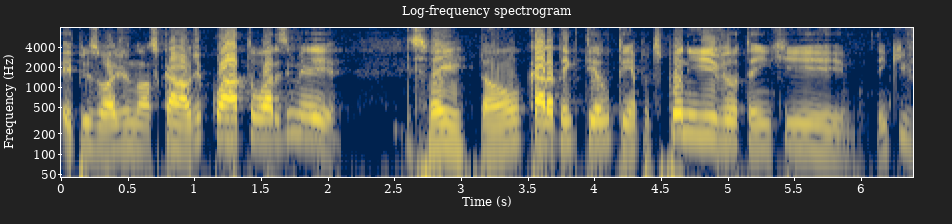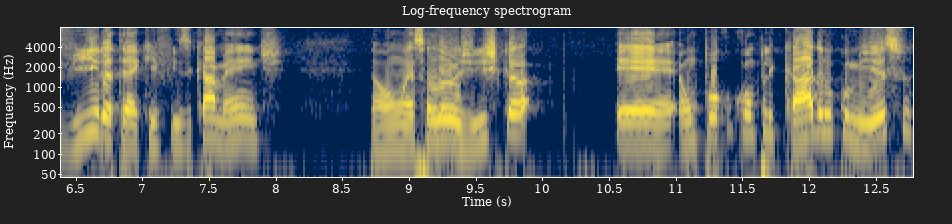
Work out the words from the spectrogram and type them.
episódio no nosso canal de quatro horas e meia. Isso aí. Então o cara tem que ter o tempo disponível, tem que, tem que vir até aqui fisicamente. Então essa logística é, é um pouco complicada no começo.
